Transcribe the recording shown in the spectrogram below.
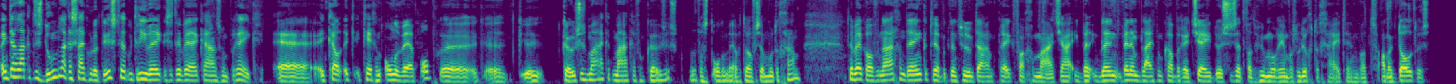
Ik dacht, laat ik het eens doen. Laat ik eens kijken hoe dat is. Toen heb ik drie weken zitten werken aan zo'n preek. Uh, ik, ik, kreeg een onderwerp op. Uh, keuzes maken, het maken van keuzes. Dat was het onderwerp wat over zou moeten gaan. Daar ben ik over na gaan denken. Toen heb ik natuurlijk daar een preek van gemaakt. Ja, ik ben, ik ben, ben en blijf een cabaretier, dus er zit wat humor in, wat luchtigheid en wat anekdotes.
